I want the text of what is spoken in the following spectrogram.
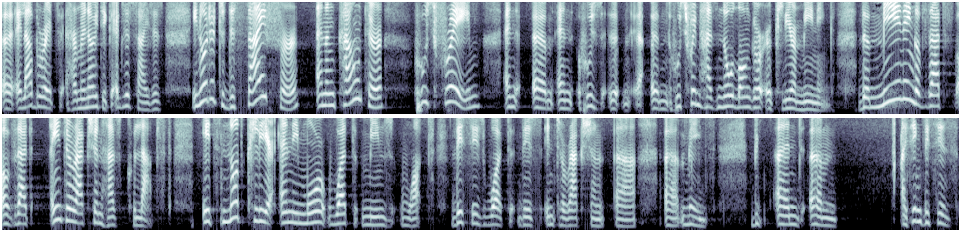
uh, elaborate hermeneutic exercises in order to decipher and encounter whose frame and um, and whose uh, um, whose frame has no longer a clear meaning. The meaning of that of that interaction has collapsed. It's not clear anymore what means what. This is what this interaction uh, uh, means, and um, I think this is.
